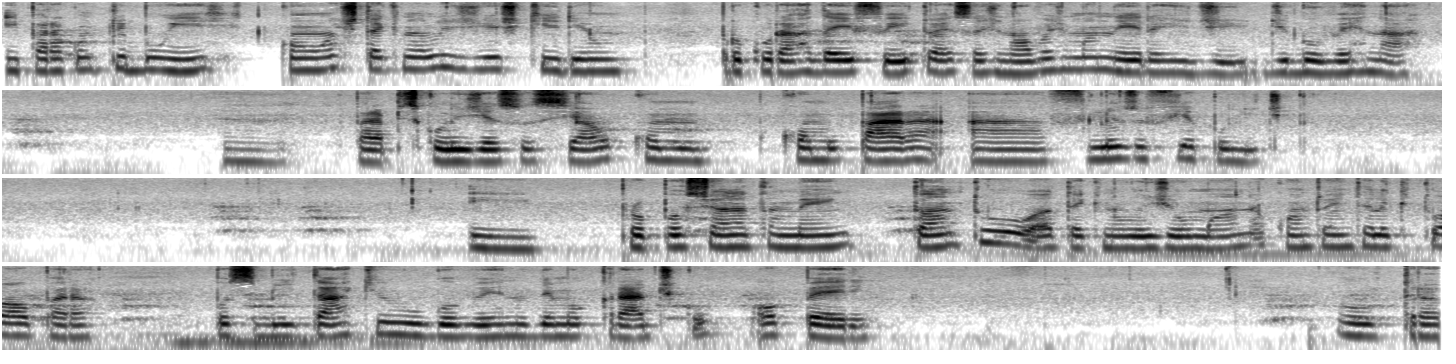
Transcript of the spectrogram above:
E para contribuir com as tecnologias que iriam procurar dar efeito a essas novas maneiras de, de governar, hum, para a psicologia social como, como para a filosofia política. E proporciona também tanto a tecnologia humana quanto a intelectual para possibilitar que o governo democrático opere. Outra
